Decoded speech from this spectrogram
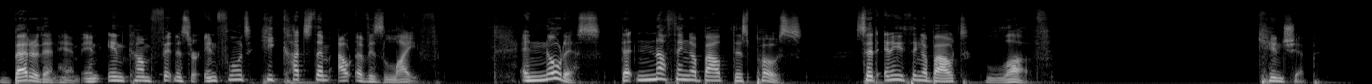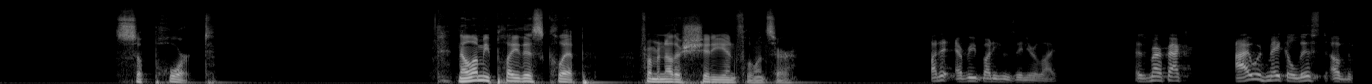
better than him in income, fitness, or influence, he cuts them out of his life. And notice that nothing about this post said anything about love, kinship, support. Now, let me play this clip from another shitty influencer. Audit everybody who's in your life. As a matter of fact, I would make a list of the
